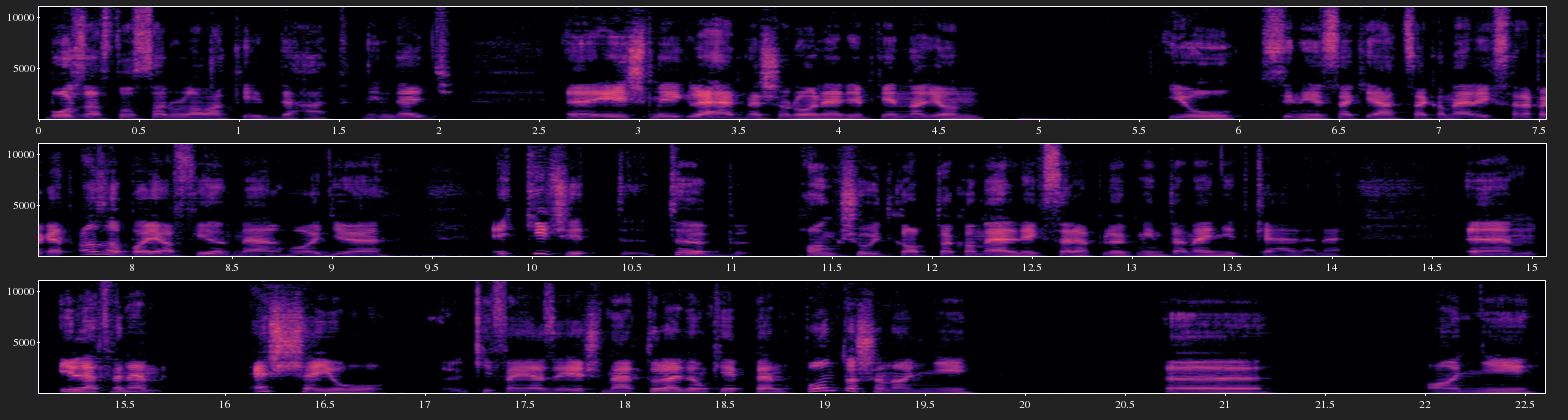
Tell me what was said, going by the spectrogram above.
Borzasztó szarul alakít, de hát mindegy. E, és még lehetne sorolni egyébként nagyon jó színészek játszák a mellékszerepeket. Az a baj a filmmel, hogy e, egy kicsit több hangsúlyt kaptak a mellékszereplők, mint amennyit kellene. Üm, illetve nem, ez se jó kifejezés, mert tulajdonképpen pontosan annyi ö, annyi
